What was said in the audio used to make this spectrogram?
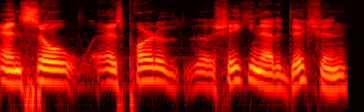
And so, as part of shaking that addiction,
